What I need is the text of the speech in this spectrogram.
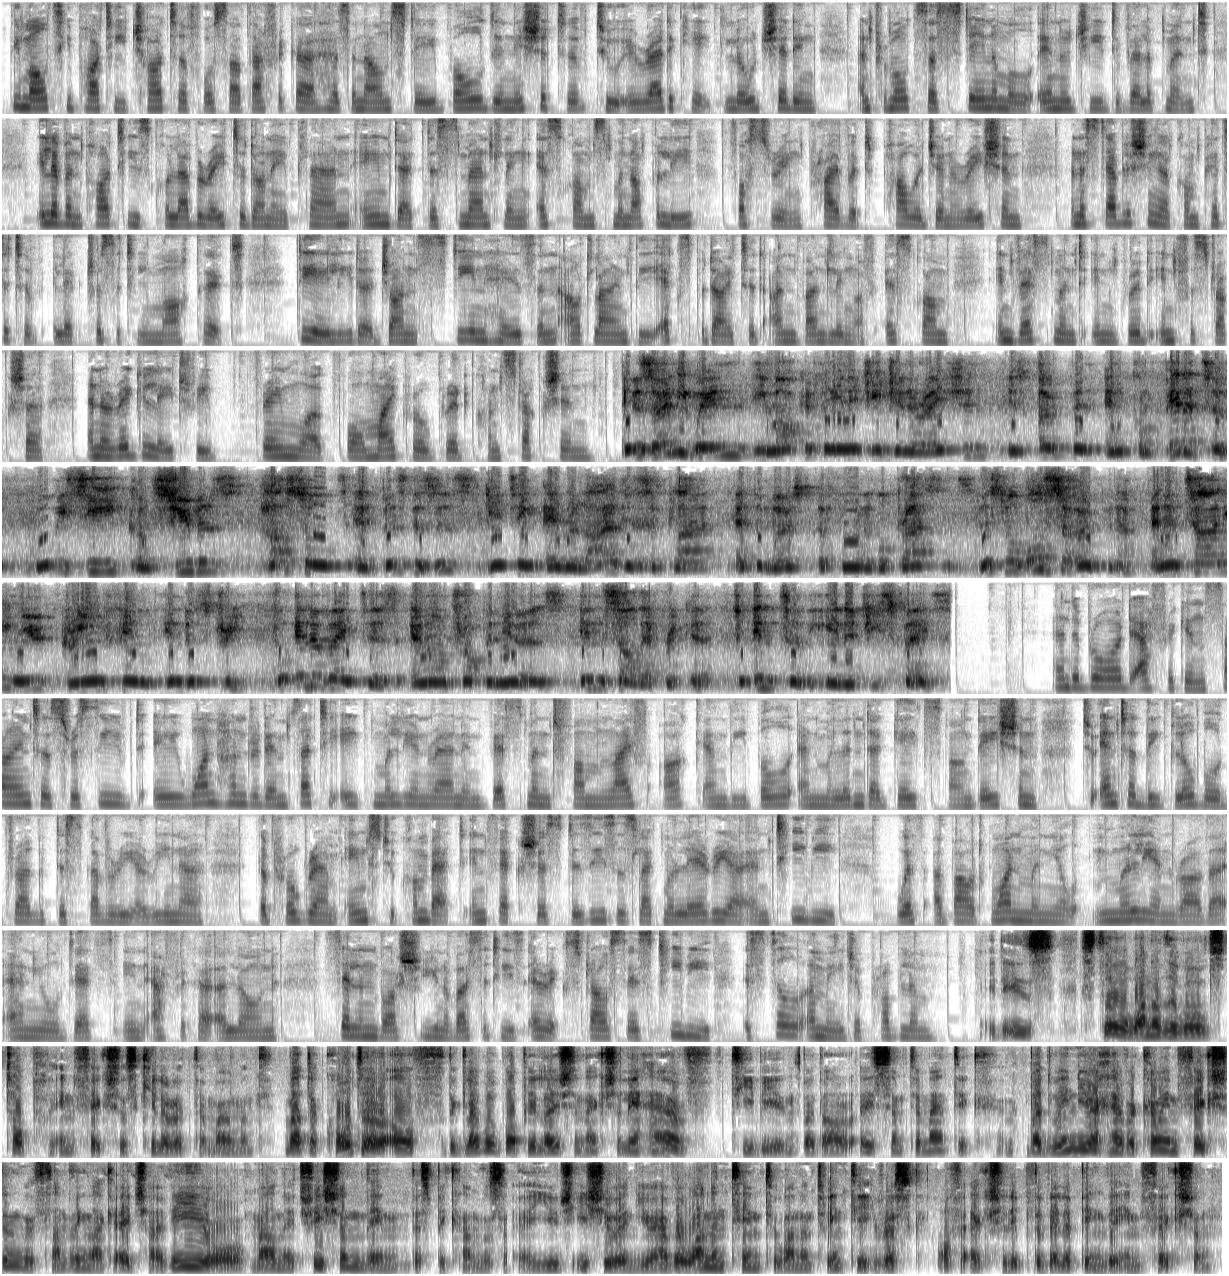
The Multi Party Charter for South Africa has announced a bold initiative to eradicate load shedding and promote sustainable energy development. 11 parties collaborated on a plan aimed at dismantling Eskom's monopoly, fostering private power generation, and establishing a competitive electricity market. DA leader John Steenhuisen outlined the expedited unbundling of Eskom, investment in grid infrastructure, and a regulatory framework for microgrid construction. It is only when the market for energy generation is open and competitive will we see consumers, households, and businesses getting a reliable supply at the most affordable prices. This will also open up an entirely new greenfield industry for innovators and entrepreneurs in South Africa to enter the energy space. And abroad, African scientists received a 138 million rand investment from LifeArc and the Bill and Melinda Gates Foundation to enter the global drug discovery arena. The program aims to combat infectious diseases like malaria and TB with about 1 million, million rather annual deaths in Africa alone. Stellenbosch University's Erick Strauss says TB is still a major problem. It is still one of the world's top infectious killer at the moment. But a quarter of the global population actually have TB but are asymptomatic. But when you have a co-infection with something like HIV or malnutrition, then this becomes a huge issue and you have a 1 in 10 to 1 in 20 risk of actually developing the infection.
